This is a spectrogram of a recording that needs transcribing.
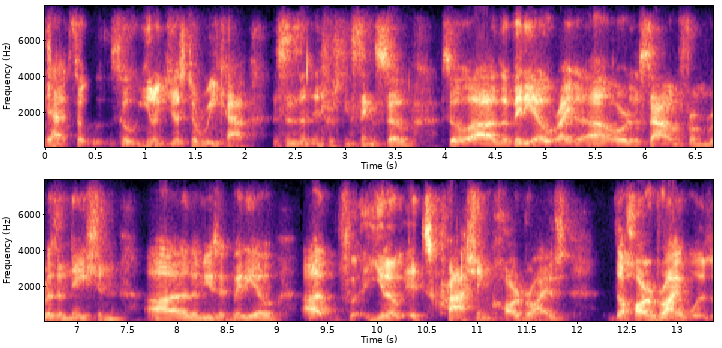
yeah so so you know just to recap this is an interesting thing. So so uh, the video right uh, or the sound from rhythm nation uh, the music video uh, you know it's crashing hard drives the hard drive was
